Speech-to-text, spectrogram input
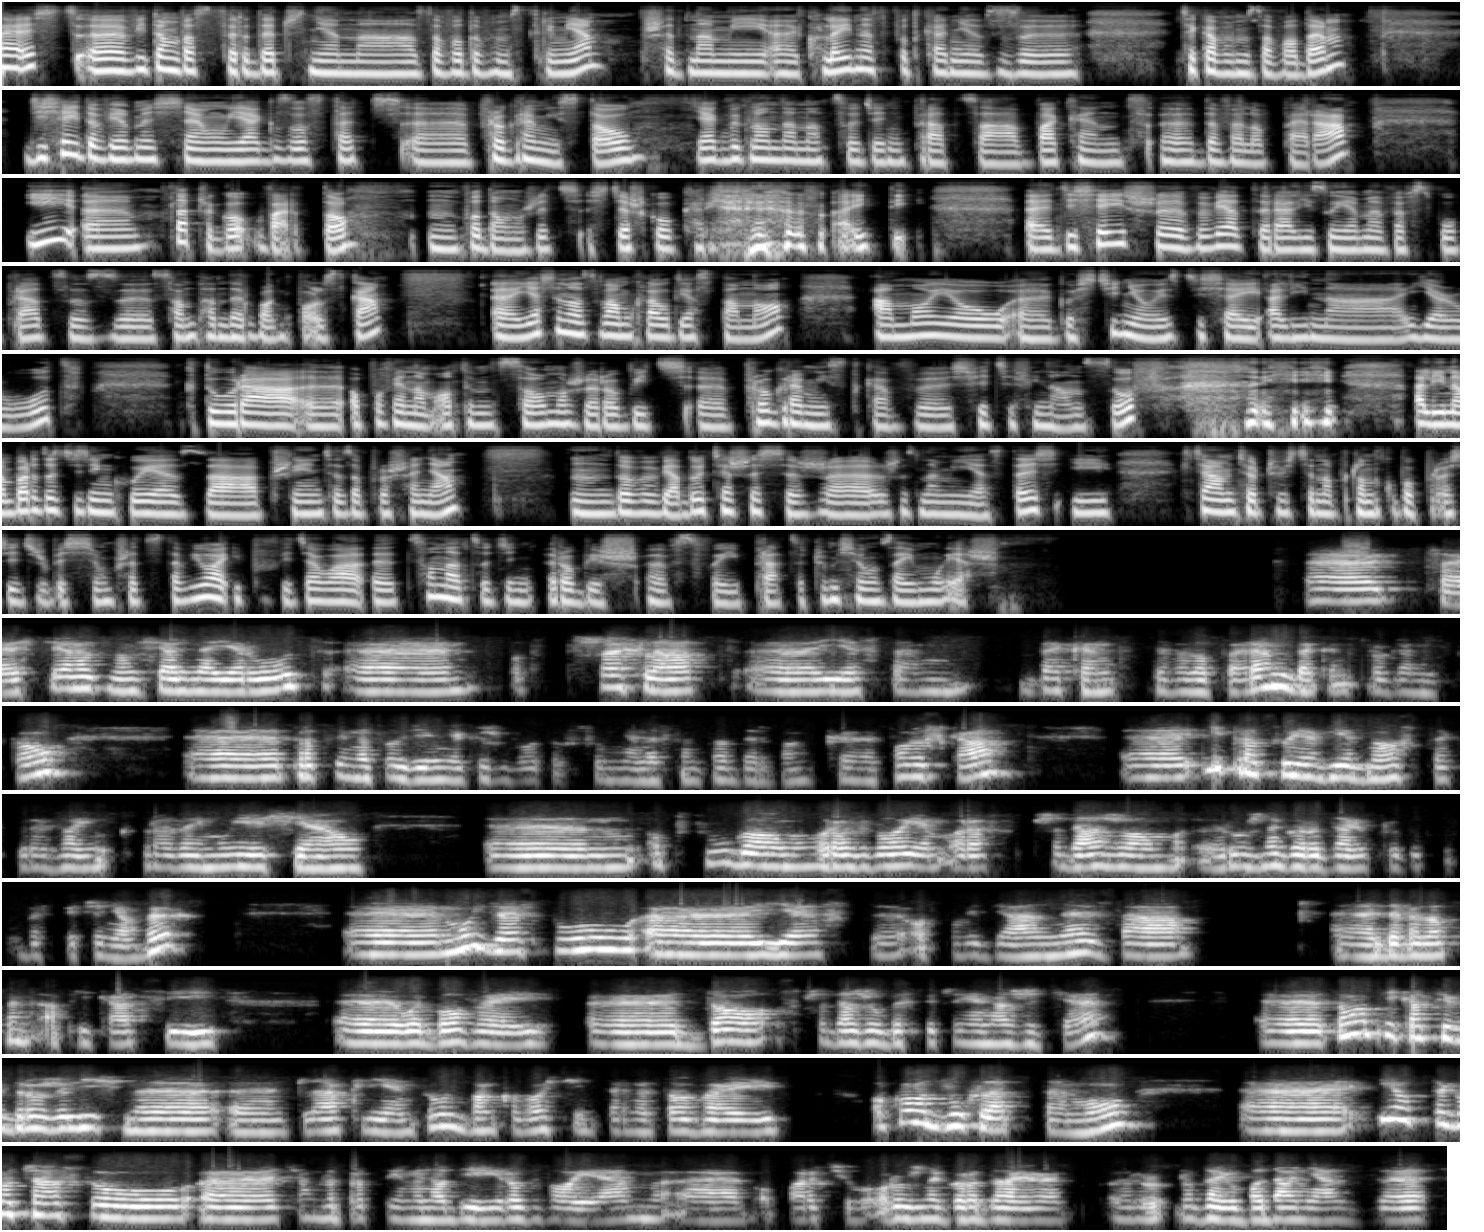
Cześć, e, witam Was serdecznie na zawodowym streamie. Przed nami e, kolejne spotkanie z ciekawym zawodem. Dzisiaj dowiemy się, jak zostać e, programistą, jak wygląda na co dzień praca backend dewelopera i e, dlaczego warto mm, podążyć ścieżką kariery w IT. E, dzisiejszy wywiad realizujemy we współpracy z Santander Bank Polska. E, ja się nazywam Klaudia Stano, a moją gościnią jest dzisiaj Alina Yearwood, która opowie nam o tym, co może robić programistka w świecie finansów. I Alina, bardzo Ci dziękuję za przyjęcie zaproszenia mm, do wywiadu. Cieszę się, że, że z nami jesteś i chciałam Cię oczywiście na początku poprosić, żebyś się przedstawiła przedstawiła i powiedziała, e, co na co dzień robisz e, w swojej pracy, czym się zajmujesz. E, cześć, ja nazywam się Alina Jerut. Od trzech lat jestem backend deweloperem, backend programistką. Pracuję na co dzień, jak już było to wspomniane, Santander Bank Polska i pracuję w jednostce, która zajmuje się obsługą, rozwojem oraz sprzedażą różnego rodzaju produktów ubezpieczeniowych. E, mój zespół e, jest odpowiedzialny za e, development aplikacji webowej do sprzedaży ubezpieczenia na życie. Tą aplikację wdrożyliśmy dla klientów bankowości internetowej około dwóch lat temu i od tego czasu ciągle pracujemy nad jej rozwojem w oparciu o różnego rodzaju, rodzaju badania z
